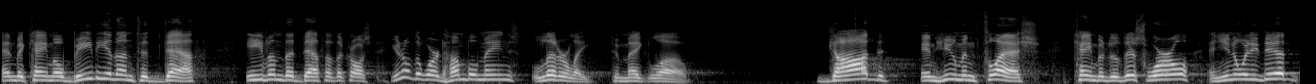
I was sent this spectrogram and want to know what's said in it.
and became obedient unto death, even the death of the cross. You know what the word humble means? Literally, to make low. God in human flesh came into this world, and you know what he did?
